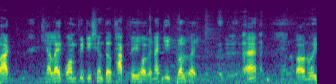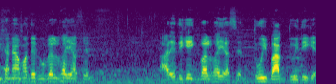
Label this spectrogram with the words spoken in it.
বাট খেলায় কম্পিটিশন তো থাকতেই হবে, নাকি ইকবাল ভাই? হ্যাঁ? কারণ ওইখানে আমাদের রুবেল ভাই আছেন আর এদিকে ইকবাল ভাই আছেন। দুই বাঘ দুই দিকে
